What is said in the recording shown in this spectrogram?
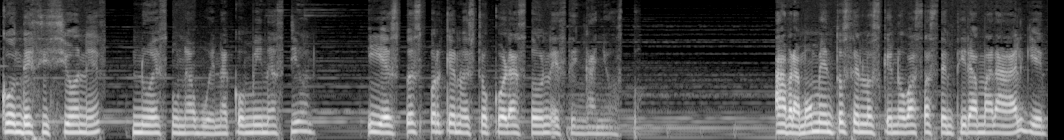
con decisiones no es una buena combinación y esto es porque nuestro corazón es engañoso. Habrá momentos en los que no vas a sentir amar a alguien,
